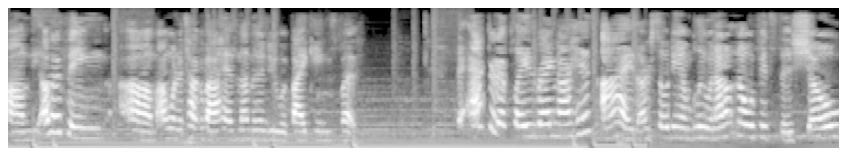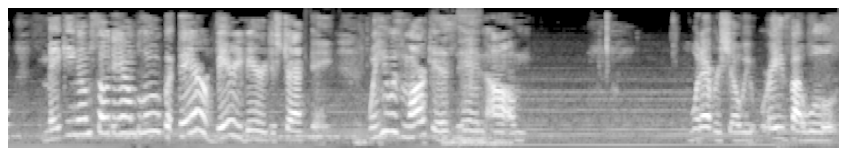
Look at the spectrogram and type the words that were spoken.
Um, the other thing um, I want to talk about has nothing to do with Vikings, but the actor that plays Ragnar, his eyes are so damn blue, and I don't know if it's the show making them so damn blue, but they are very, very distracting. When he was Marcus in um, whatever show, we Raised by Wolves,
